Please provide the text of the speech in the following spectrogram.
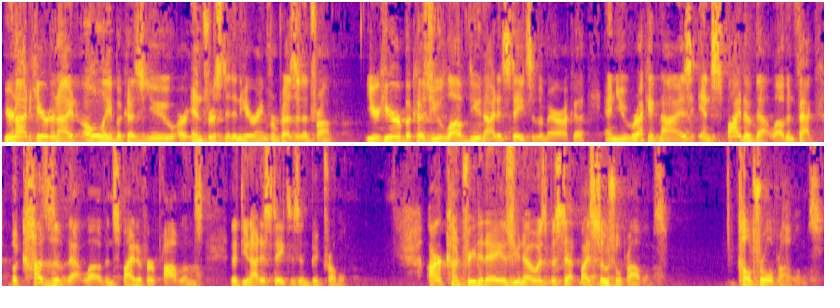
You're not here tonight only because you are interested in hearing from President Trump. You're here because you love the United States of America and you recognize in spite of that love, in fact, because of that love, in spite of her problems, that the United States is in big trouble. Our country today, as you know, is beset by social problems, cultural problems,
